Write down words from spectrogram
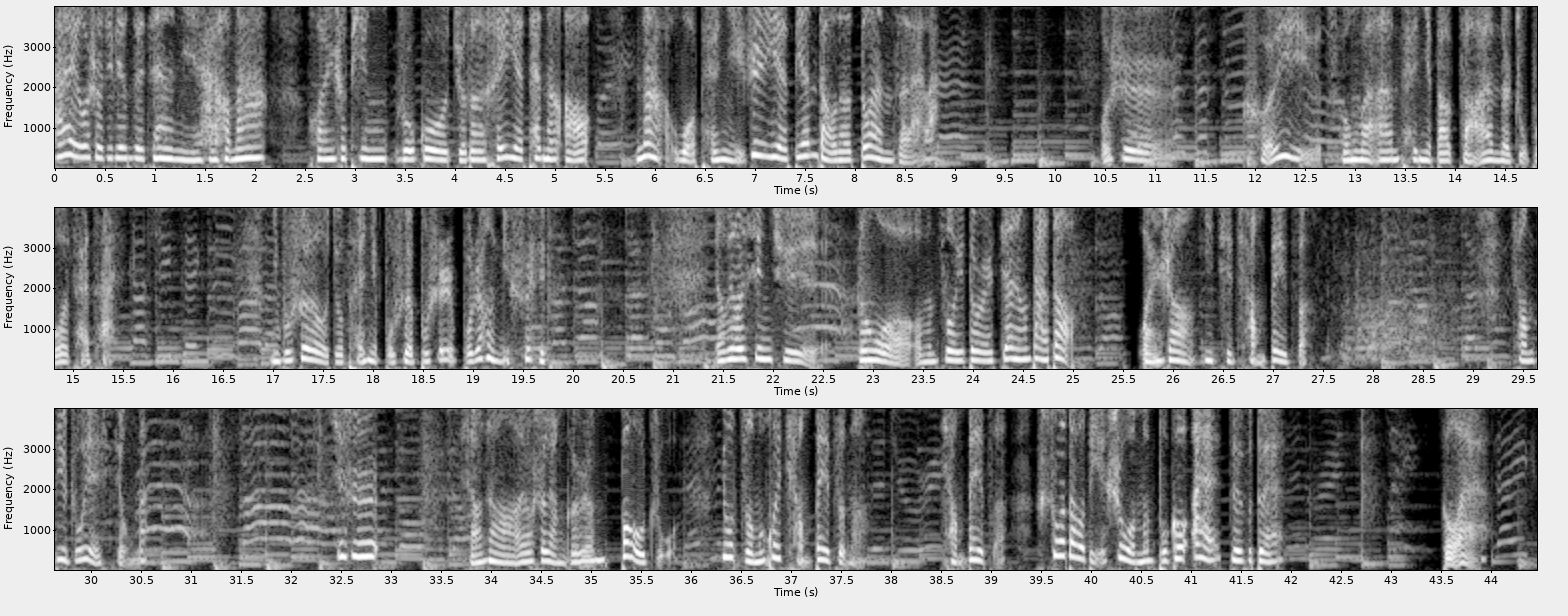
嗨，我手机边最亲爱的你还好吗？欢迎收听。如果觉得黑夜太难熬，那我陪你日夜颠倒的段子来啦。我是可以从晚安陪你到早安的主播彩彩。你不睡我就陪你不睡，不是不让你睡。有没有兴趣跟我我们做一对江洋大盗，晚上一起抢被子？抢地主也行吧。其实想想啊，要是两个人抱住，又怎么会抢被子呢？抢被子说到底是我们不够爱，对不对？够爱，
